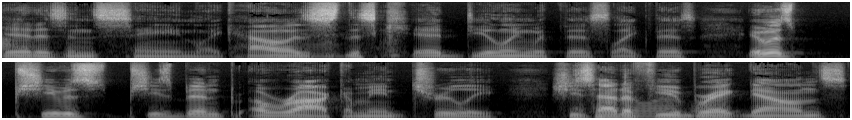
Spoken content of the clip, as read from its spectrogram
kid is insane. Like, how is this kid dealing with this like this?" It was. She was. She's been a rock. I mean, truly. She's had a few breakdowns,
